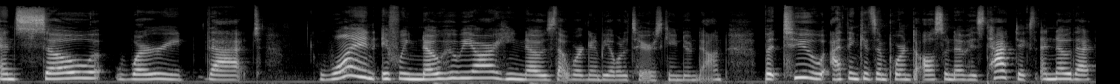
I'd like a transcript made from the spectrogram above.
and so worried that one, if we know who we are, he knows that we're going to be able to tear his kingdom down. But two, I think it's important to also know his tactics and know that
